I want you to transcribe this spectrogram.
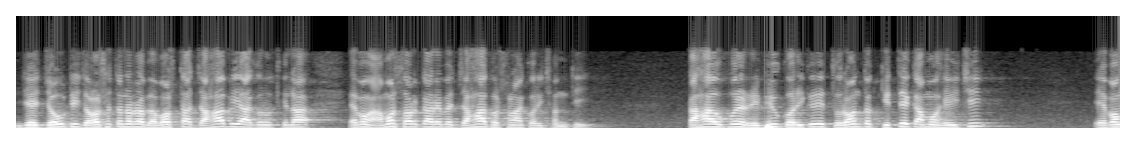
ଯେ ଯେଉଁଠି ଜଳସେଚନର ବ୍ୟବସ୍ଥା ଯାହା ବି ଆଗରୁ ଥିଲା ଏବଂ ଆମ ସରକାର ଏବେ ଯାହା ଘୋଷଣା କରିଛନ୍ତି ତାହା ଉପରେ ରିଭ୍ୟୁ କରିକରି ତୁରନ୍ତ କେତେ କାମ ହେଇଛି ଏବଂ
